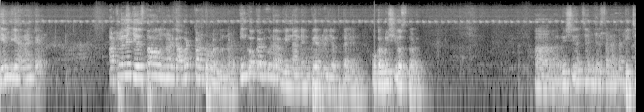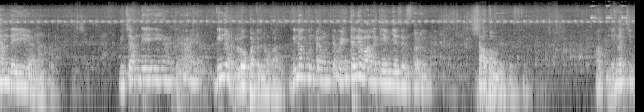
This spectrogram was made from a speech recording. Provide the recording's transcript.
ఏంది అని అంటే అట్లనే చేస్తూ ఉన్నాడు కాబట్టి కంట్రోల్ ఉన్నాడు. ఇంకొకటి కూడా విన్నాను నేను పేర్లు చెప్తలేను. ఒక ఋషి వస్తాడు. ఋషి వచ్చి ఏం చేస్తాడంటే బిచాందేయి అని అంటాడు. బిచాందేయి అంటే ఆయన విన్నర్ లోపట్టున్న వాళ్ళు వినకుంటా ఉంటే వెంటనే వాళ్ళకి ఏం చేసేస్తాడు? శాపం పెట్టేస్తాడు. నేను వచ్చిన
